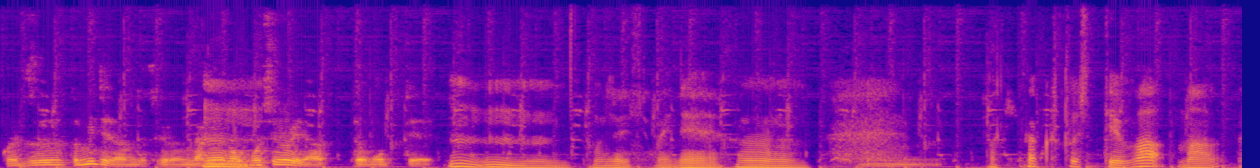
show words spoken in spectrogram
これずーっと見てたんですけど、なかなか面白いなって思って、うんうんうん。面白いですよ、これね。うん。うんまあ、企画としては、まあ、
